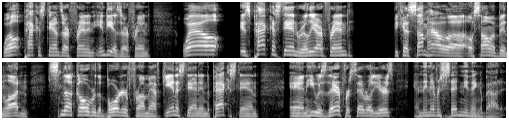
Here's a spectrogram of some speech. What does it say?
"Well, Pakistan's our friend and India's our friend." Well, is Pakistan really our friend? Because somehow uh, Osama bin Laden snuck over the border from Afghanistan into Pakistan, and he was there for several years, and they never said anything about it.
